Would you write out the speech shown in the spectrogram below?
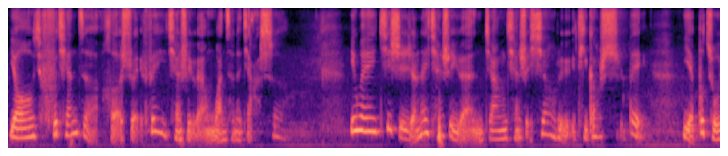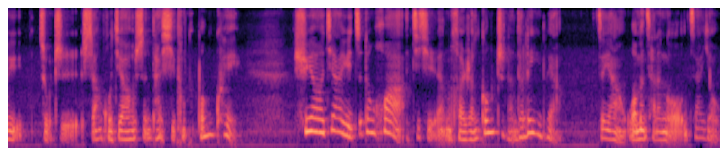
由浮潜者和水肺潜水员完成的假设，因为即使人类潜水员将潜水效率提高十倍，也不足以阻止珊瑚礁生态系统的崩溃。需要驾驭自动化、机器人和人工智能的力量。这样，我们才能够在有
